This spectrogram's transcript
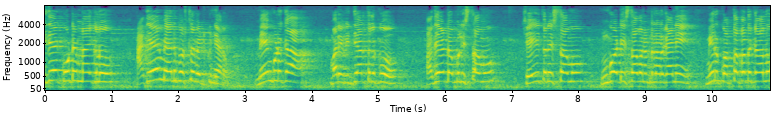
ఇదే కూటమి నాయకులు అదే మేనిఫెస్టో పెట్టుకున్నారు. మేము కూడా మరి విద్యార్థులకు అదే డబ్బులు ఇస్తాము చేయూతనిస్తాము ఇంకోటి ఇస్తామని అంటున్నారు కానీ మీరు కొత్త పథకాలు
